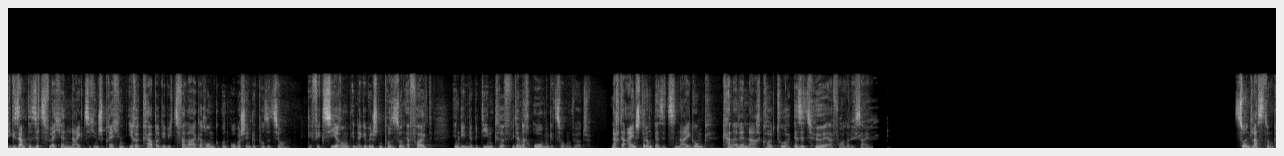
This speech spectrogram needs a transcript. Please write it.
Die gesamte Sitzfläche neigt sich entsprechend ihrer Körpergewichtsverlagerung und Oberschenkelposition. Die Fixierung in der gewünschten Position erfolgt, indem der Bediengriff wieder nach oben gezogen wird. Nach der Einstellung der Sitzneigung kann eine Nachkorrektur der Sitzhöhe erforderlich sein. Zur Entlastung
